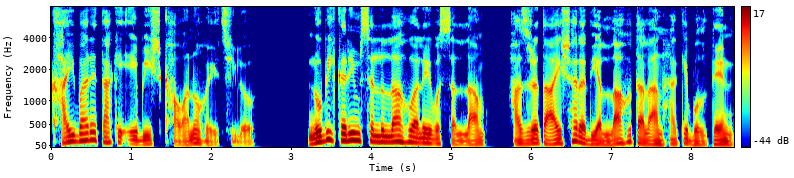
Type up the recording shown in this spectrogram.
খাইবারে তাকে এ বিষ খাওয়ানো হয়েছিল। নবী করিম সাল্লু আলহ্লাম হজরত আয়েশা রদিয়াল্লাহ তালানহাকে বলতেন,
